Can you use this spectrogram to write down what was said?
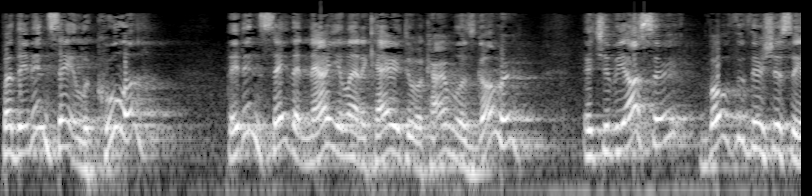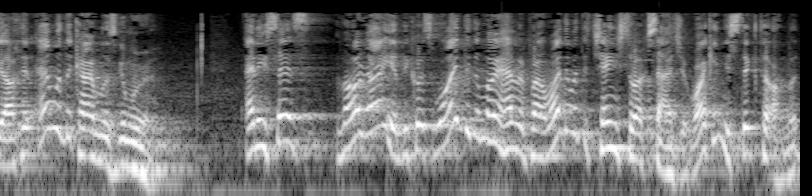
But they didn't say lakula. They didn't say that now you're allowed to carry to a karmelis gomer it should be aser both with the Rishis and with the Karmelis Gemara. And he says, Varaya, because why did the Gemara have a problem? Why do they want to change to Aksaja? Why can't you stick to Ahmed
